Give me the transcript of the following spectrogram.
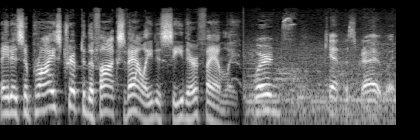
made a surprise trip to the Fox Valley to see their family. Words can't describe it.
